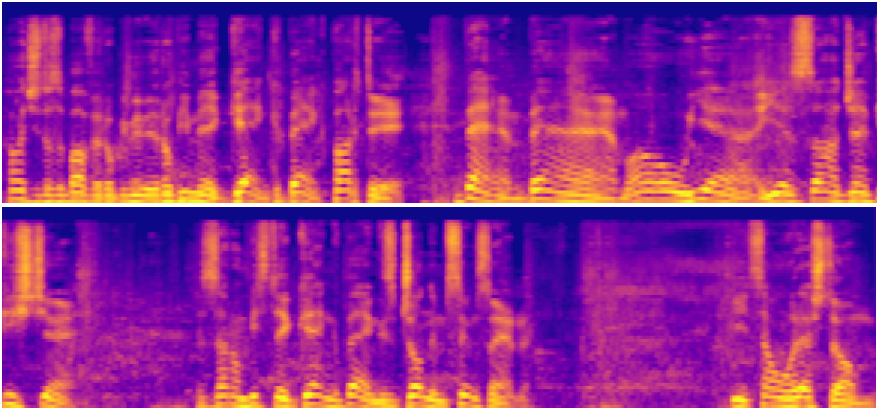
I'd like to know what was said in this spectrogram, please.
Chodź do zabawy, robimy, robimy gang, bang, party. Bam, bam, oh yeah, jest zarąbiście. Zarąbisty gang bang z Johnem Simsem. I całą resztą.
